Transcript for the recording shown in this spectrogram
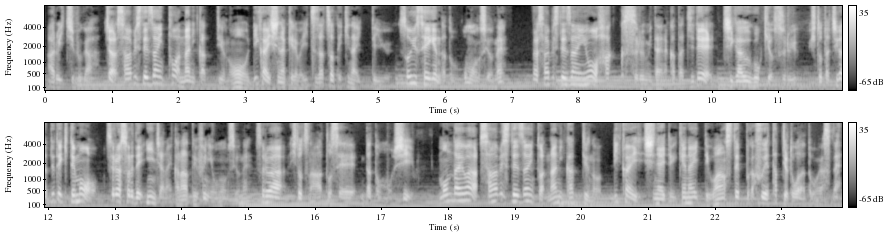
ある一部が、じゃあサービスデザインとは何かっていうのを理解しなければ逸脱はできないっていう、そういう制限だと思うんですよね。だからサービスデザインをハックするみたいな形で違う動きをする人たちが出てきても、それはそれでいいんじゃないかなというふうに思うんですよね。それは一つのアート性だと思うし、問題はサービスデザインとは何かっていうのを理解しないといけないっていうワンステップが増えたっていうところだと思いますね。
